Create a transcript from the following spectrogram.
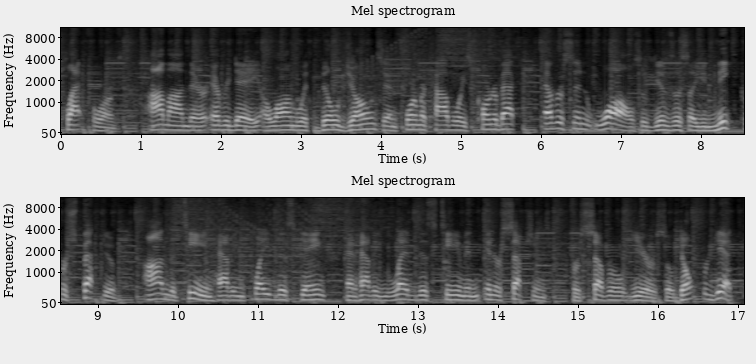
platforms. I'm on there every day along with Bill Jones and former Cowboys cornerback Everson Walls, who gives us a unique perspective on the team, having played this game and having led this team in interceptions for several years. So don't forget,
